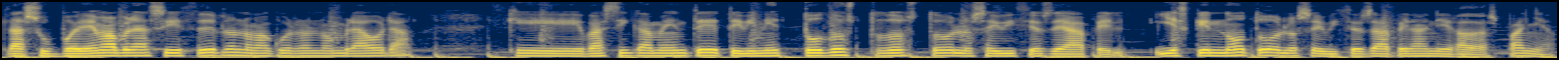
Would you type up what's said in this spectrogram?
La Suprema, por así decirlo. No me acuerdo el nombre ahora. Que básicamente te viene todos, todos, todos los servicios de Apple. Y es que no todos los servicios de Apple han llegado a España.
